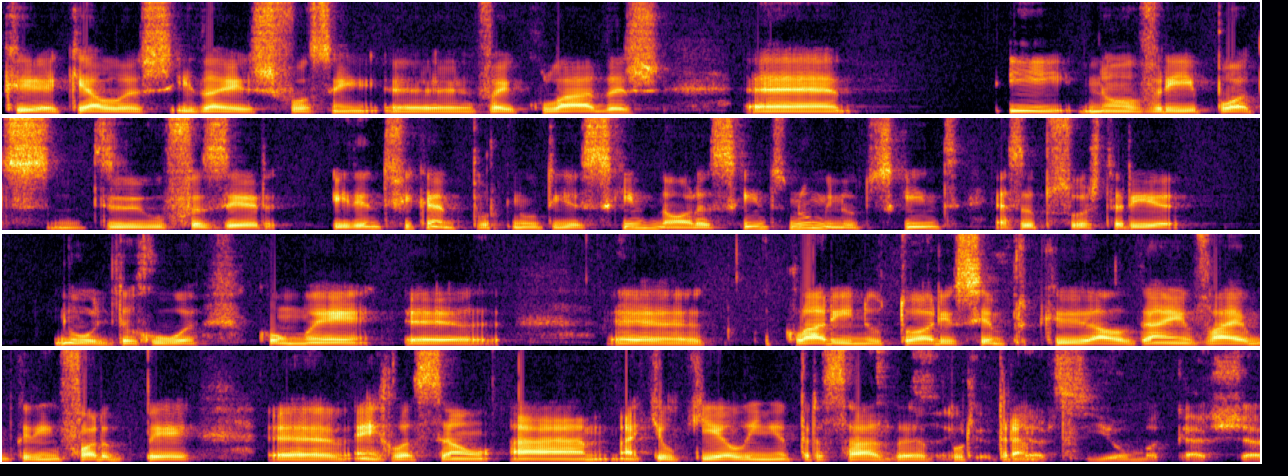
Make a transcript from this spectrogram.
que aquelas ideias fossem eh, veiculadas eh, e não haveria hipótese de o fazer identificando, porque no dia seguinte, na hora seguinte, no minuto seguinte, essa pessoa estaria no olho da rua, como é eh, eh, claro e notório sempre que alguém vai um bocadinho fora de pé uh, em relação à, àquilo que é a linha traçada por Trump. Se uma, caixa,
